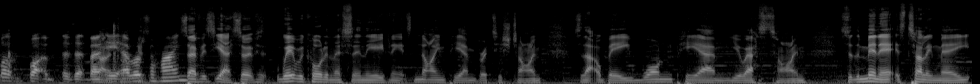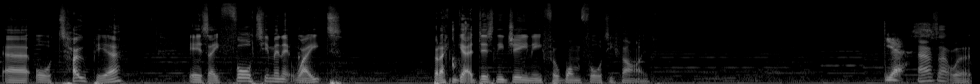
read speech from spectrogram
What, what is it? About eight hours behind? So if it's yeah, so if it's, we're recording this in the evening, it's 9 p.m. British time, so that'll be 1 p.m. US time. So the minute it's telling me uh, Autopia is a 40-minute wait, but I can get a Disney Genie for 145. yes. How does that work?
